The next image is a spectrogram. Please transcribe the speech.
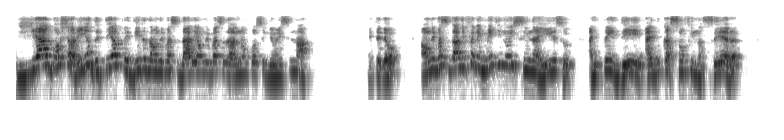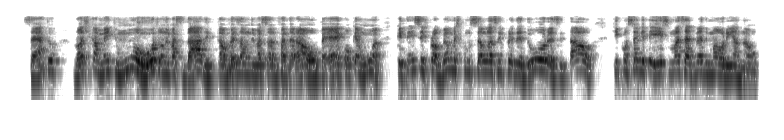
já gostariam de ter aprendido na universidade e a universidade não conseguiu ensinar. entendeu? A universidade, infelizmente, não ensina isso, a empreender, a educação financeira, certo? Logicamente, uma ou outra universidade, talvez a Universidade Federal ou PE, qualquer uma, que tem esses programas como células empreendedoras e tal, que consegue ter isso, mas a grande maioria não.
